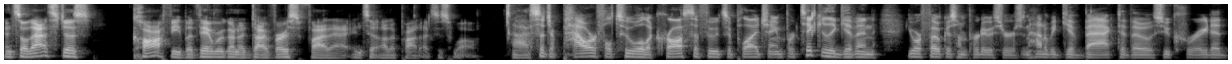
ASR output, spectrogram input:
And so that's just coffee, but then we're going to diversify that into other products as well. Uh, such a powerful tool across the food supply chain, particularly given your focus on producers and how do we give back to those who created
